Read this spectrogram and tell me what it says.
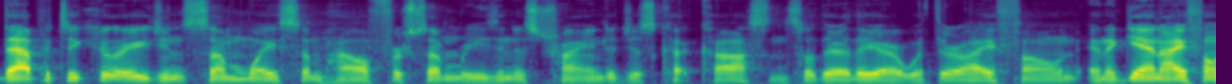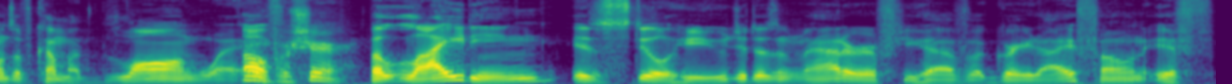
that particular agent, some way, somehow, for some reason, is trying to just cut costs, and so there they are with their iPhone. And again, iPhones have come a long way. Oh, for sure. But lighting is still huge. It doesn't matter if you have a great iPhone if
